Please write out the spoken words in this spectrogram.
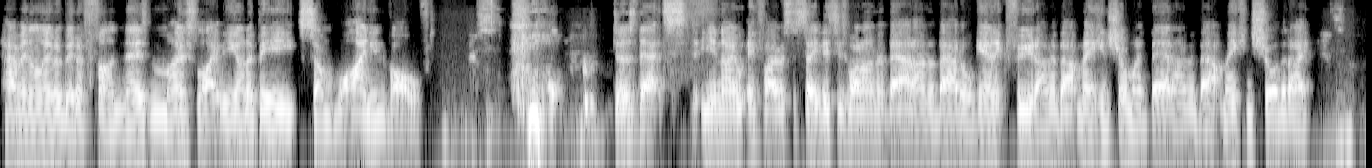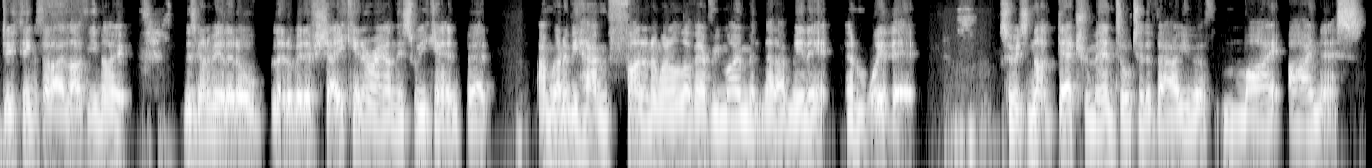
having a little bit of fun, there's most likely going to be some wine involved. Does that, you know, if I was to say this is what I'm about, I'm about organic food, I'm about making sure my bed, I'm about making sure that I do things that I love, you know, there's going to be a little little bit of shaking around this weekend, but I'm going to be having fun and I'm going to love every moment that I'm in it and with it. So it's not detrimental to the value of my I-ness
